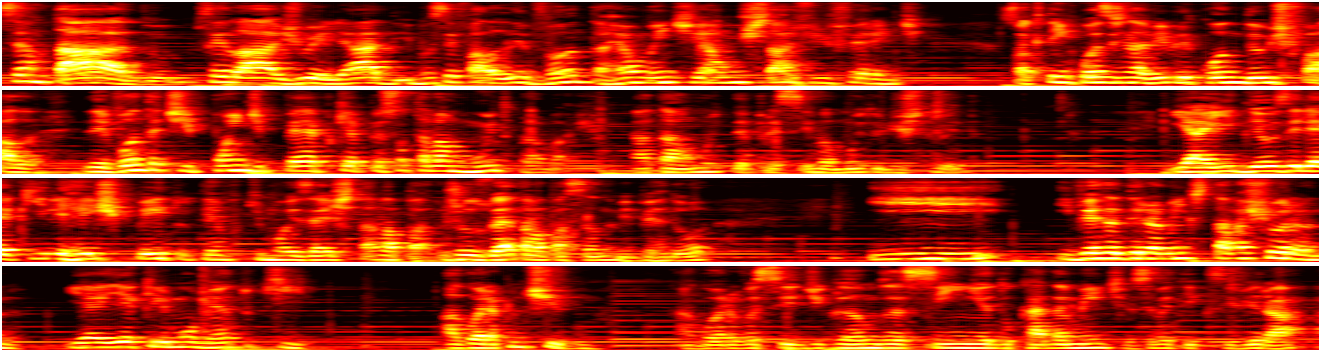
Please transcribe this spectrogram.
sentado, sei lá, ajoelhado, e você fala, levanta, realmente é um estágio diferente. Só que tem coisas na Bíblia quando Deus fala, levanta-te e põe de pé, porque a pessoa estava muito para baixo. Ela estava muito depressiva, muito destruída. E aí Deus, ele aqui, ele respeita o tempo que Moisés estava, Josué estava passando, me perdoa, e, e verdadeiramente estava chorando. E aí aquele momento que agora é contigo. Agora você, digamos assim, educadamente, você vai ter que se virar,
